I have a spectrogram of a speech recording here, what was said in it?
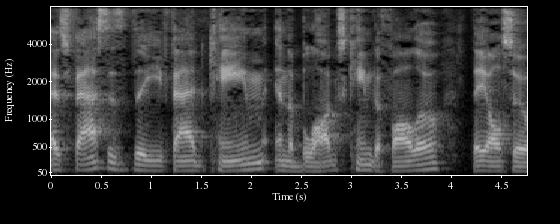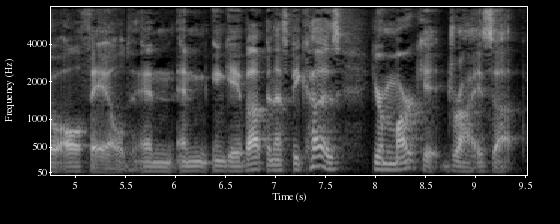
as fast as the fad came and the blogs came to follow, they also all failed and and, and gave up, and that's because your market dries up.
